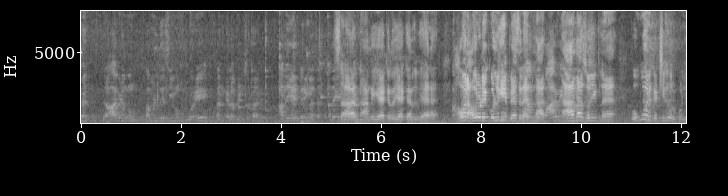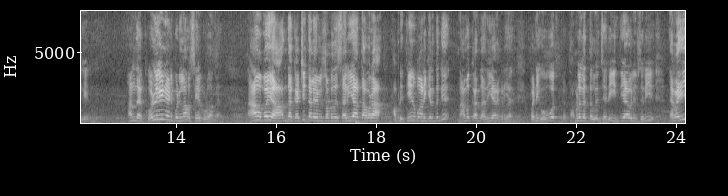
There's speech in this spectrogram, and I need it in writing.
சார் திராவிடமும் தமிழ் தேசியமும் ஒரே கண்கள் அப்படின்னு அதை சார்? நாங்கள் ஏற்கிறது ஏற்கிறது வேற அவர் அவருடைய கொள்கையை பேசுகிறாரு நான் நான் தான் சொல்லிட்டேன். ஒவ்வொரு கட்சிக்கும் ஒரு கொள்கை இருக்குது. அந்த கொள்கையின் அடிப்படையில் அவர் செயல்படுவாங்க. நாம் போய் அந்த கட்சி தலைவர்கள் சொல்கிறது சரியா தவறா அப்படி தீர்மானிக்கிறதுக்கு நமக்கு அந்த அதிகாரம் கிடையாது. இப்போ இன்றைக்கி ஒவ்வொரு தமிழகத்திலும் சரி இந்தியாவிலும் சரி நிறைய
